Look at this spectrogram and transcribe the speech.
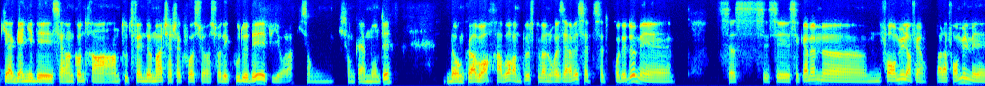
qui, a, gagné des, ses rencontres en, toute fin de match à chaque fois sur, sur des coups de dés. Et puis voilà, qui sont, qui sont quand même montés. Donc, à voir, à voir un peu ce que va nous réserver cette, cette Pro D2. Mais c'est quand même euh, une formule, enfin, pas la formule, mais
